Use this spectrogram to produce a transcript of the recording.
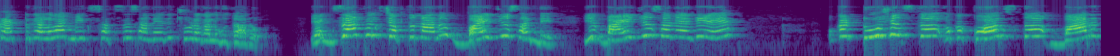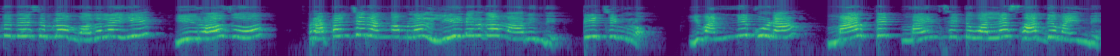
ప్రాక్టికల్గా మీకు సక్సెస్ అనేది చూడగలుగుతారు. ఎగ్జాంపుల్ చెప్తున్నాను బైజూస్ అండి. ఈ బైజూస్ అనేది ఒక ట్యూషన్స్తో ఒక కోర్స్తో భారతదేశంలో మొదలయ్యి ఈ రోజు ప్రపంచ రంగంలో లీడర్గా మారింది టీచింగ్లో. ఇవన్నీ కూడా మార్కెట్ మైండ్ సెట్ వల్ల సాధ్యమైంది.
